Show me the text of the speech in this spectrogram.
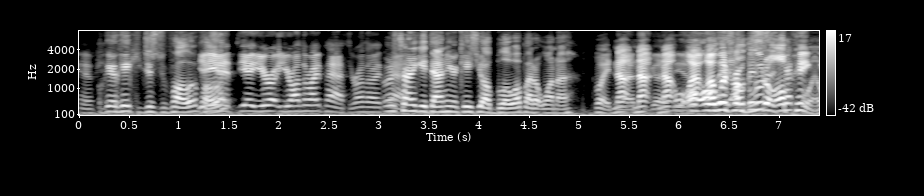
Okay, okay. Okay, okay. can you Just follow. Yeah, follow. yeah, yeah. You're you're on the right path. You're on the right path. I'm path. just trying to get down here in case you all blow up. I don't want to. Wait, not that's not not. idea. I, Oh, I oh, went this- oh, from blue to all pink.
